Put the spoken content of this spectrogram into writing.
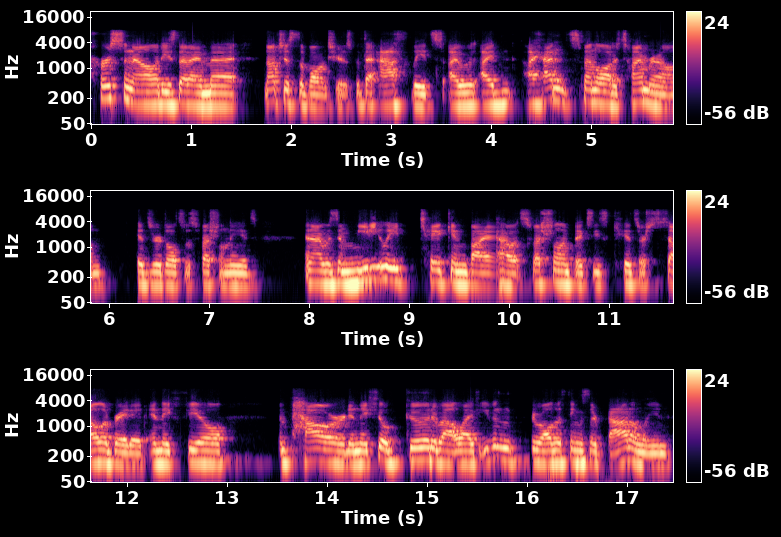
personalities that I met, not just the volunteers, but the athletes, I, w- I, I hadn't spent a lot of time around kids or adults with special needs. And I was immediately taken by how at Special Olympics these kids are celebrated and they feel empowered and they feel good about life, even through all the things they're battling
